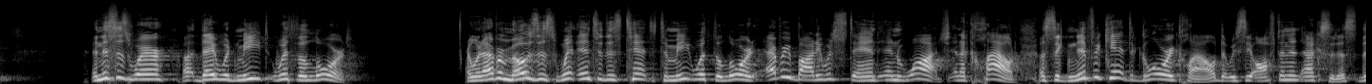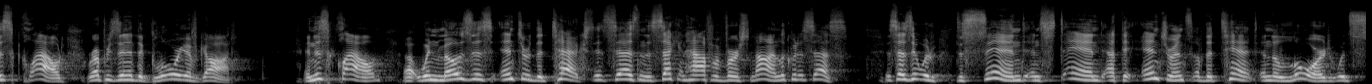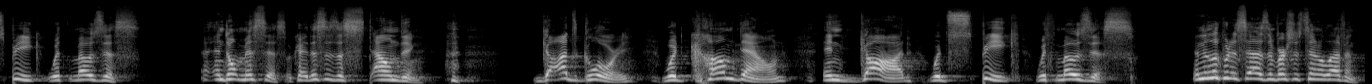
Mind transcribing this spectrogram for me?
And this is where uh, they would meet with the Lord. And whenever Moses went into this tent to meet with the Lord, everybody would stand and watch in a cloud, a significant glory cloud that we see often in Exodus. This cloud represented the glory of God. And this cloud, uh, when Moses entered the text, it says in the second half of verse 9, look what it says. It says it would descend and stand at the entrance of the tent, and the Lord would speak with Moses. And don't miss this, okay? This is astounding. God's glory would come down, and God would speak with Moses. And then look what it says in verses 10 and 11.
